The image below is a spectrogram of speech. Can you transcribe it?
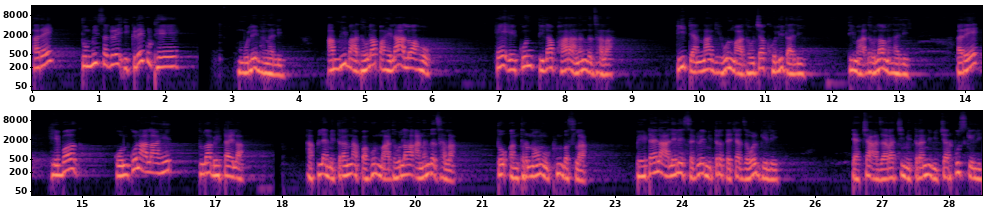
अरे तुम्ही सगळे इकडे कुठे? मुले म्हणाली आम्ही माधवला पाहायला आलो आहो. हे ऐकून तिला फार आनंद झाला. ती त्यांना घेऊन माधवच्या खोलीत आली. ती माधवला म्हणाली अरे हे बघ कोण कोण आला आहेत तुला भेटायला. आपल्या मित्रांना पाहून माधवला आनंद झाला. तो अंथरणावून उठून बसला. भेटायला आलेले सगळे मित्र त्याच्याजवळ गेले. त्याच्या आजाराची मित्रांनी विचारपूस केली.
